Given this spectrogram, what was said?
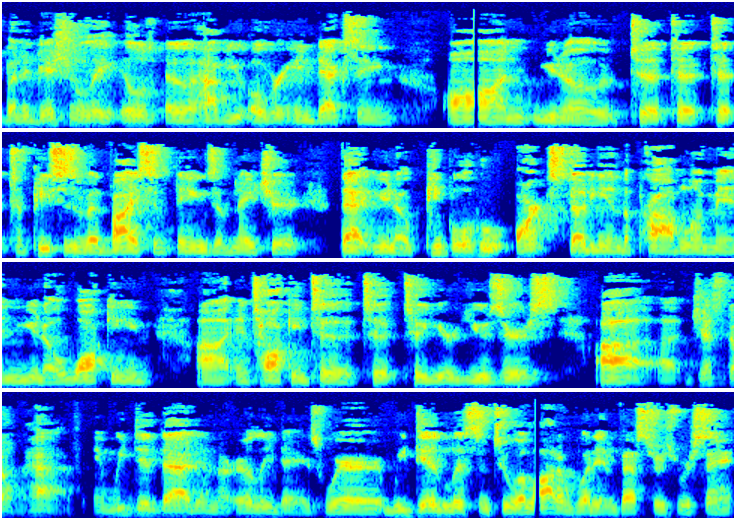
but additionally it'll, it'll have you over indexing on you know to, to, to, to, pieces of advice and things of nature that you know people who aren't studying the problem and you know walking uh, and talking to, to, to your users uh, uh, just don't have. And we did that in the early days where we did listen to a lot of what investors were saying.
